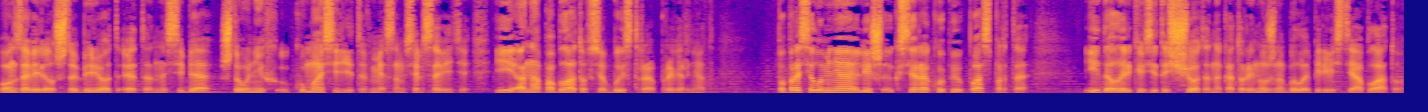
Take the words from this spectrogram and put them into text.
Он заверил, что берет это на себя, что у них кума сидит в местном сельсовете, и она по блату все быстро провернет. Попросил у меня лишь ксерокопию паспорта и дал реквизиты счета, на который нужно было перевести оплату.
